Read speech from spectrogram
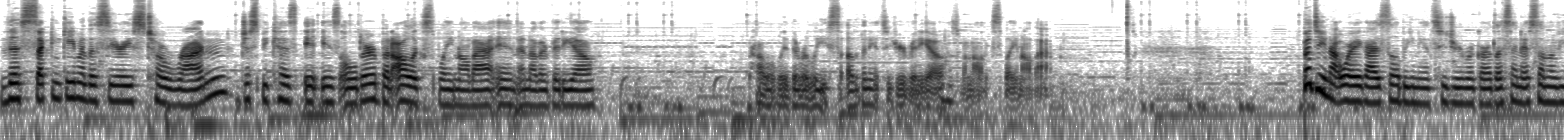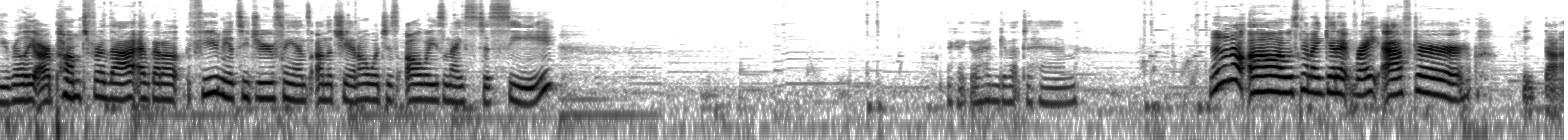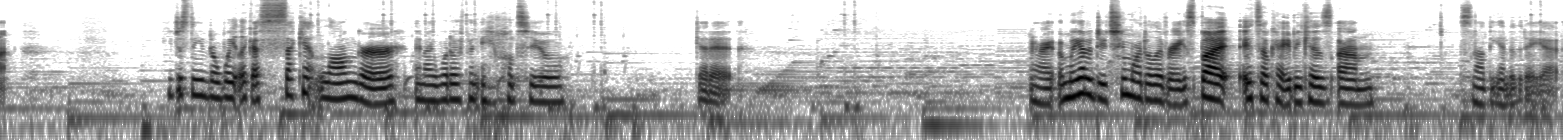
this second game of the series to run just because it is older, but I'll explain all that in another video probably the release of the Nancy Drew video is when I'll explain all that. But do not worry, guys. There'll be Nancy Drew regardless. I know some of you really are pumped for that. I've got a few Nancy Drew fans on the channel, which is always nice to see. Okay, go ahead and give that to him. No, no, no. Oh, I was going to get it right after. Hate that. He just needed to wait like a second longer, and I would have been able to get it. Alright, and we gotta do two more deliveries, but it's okay because um, it's not the end of the day yet.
